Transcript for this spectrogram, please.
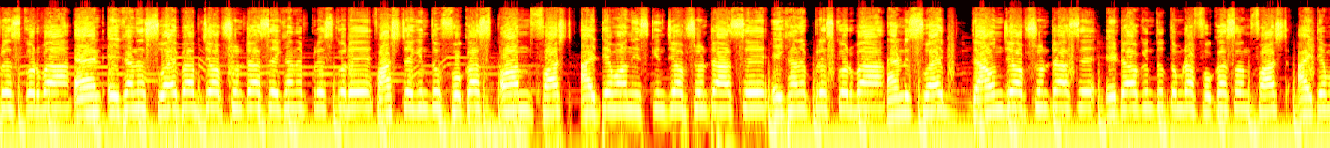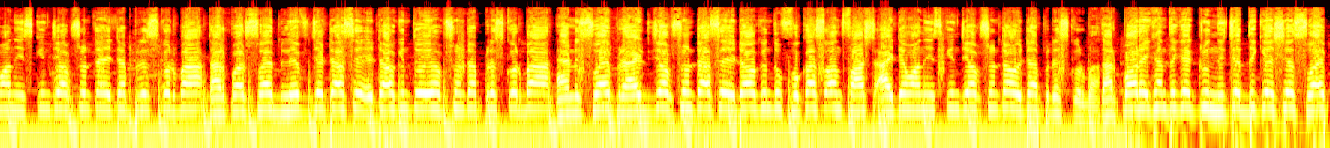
প্রেস করবা। এন্ড এখানে সোয়াইপ আপ যে অপশনটা আছে এখানে প্রেস করে ফার্স্টে কিন্তু focus on first item on screen যে অপশনটা আছে এখানে প্রেস করবা। এন্ড সোয়াইপ ডাউন যে অপশনটা আছে এটাও কিন্তু তোমরা focus on first item on screen যে অপশনটা এটা প্রেস করবা, তারপর সোয়াইপ লেফট যেটা আছে, এটাও কিন্তু এই অপশনটা প্রেস করবা এন্ড সোয়াইপ রাইট যে অপশনটা আছে, এটাও কিন্তু focus on first item on screen যে অপশনটা ওইটা প্রেস করবা। তারপর এখান থেকে একটু নিচের দিকে এসে সোয়াইপ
